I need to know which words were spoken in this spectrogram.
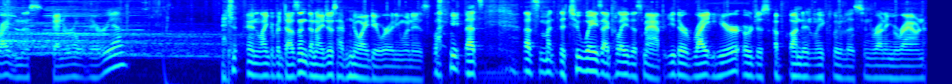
right in this general area. and like if it doesn't, then I just have no idea where anyone is. Like that's that's my, the two ways I play this map, either right here or just abundantly clueless and running around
